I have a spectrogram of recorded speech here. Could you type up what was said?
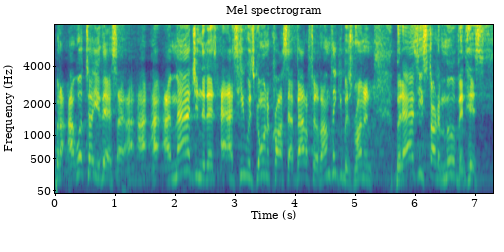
But I, I will tell you this I, I, I imagine that as, as he was going across that battlefield, I don't think he was running, but as he started moving, his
